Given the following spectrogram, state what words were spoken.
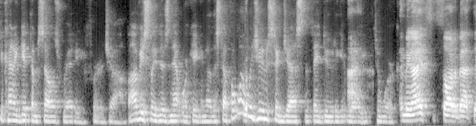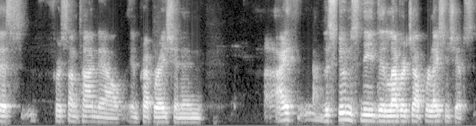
to kind of get themselves ready for a job obviously there's networking and other stuff but what would you suggest that they do to get ready to work i mean i thought about this for some time now in preparation and I the students need to leverage up relationships.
